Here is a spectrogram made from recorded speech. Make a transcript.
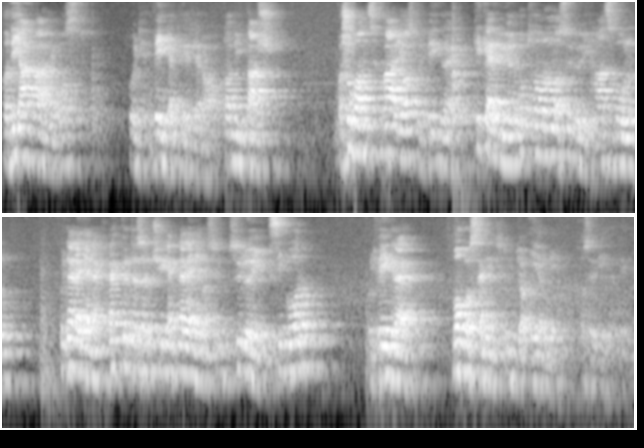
A diák várja azt, hogy véget érjen a tanítás, a sohanc várja azt, hogy végre kikerüljön otthonról, a szülői házból, hogy ne legyenek megkötözöttségek, ne legyen a szülői szigor, hogy végre maga szerint tudja élni az ő életét.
